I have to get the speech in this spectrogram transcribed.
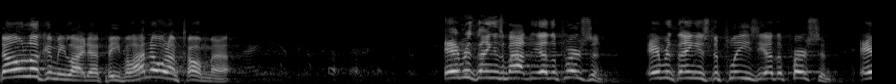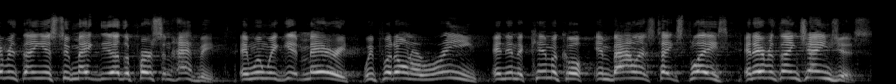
Don't look at me like that, people. I know what I'm talking about. Everything is about the other person. Everything is to please the other person. Everything is to make the other person happy. And when we get married, we put on a ring, and then a chemical imbalance takes place, and everything changes.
